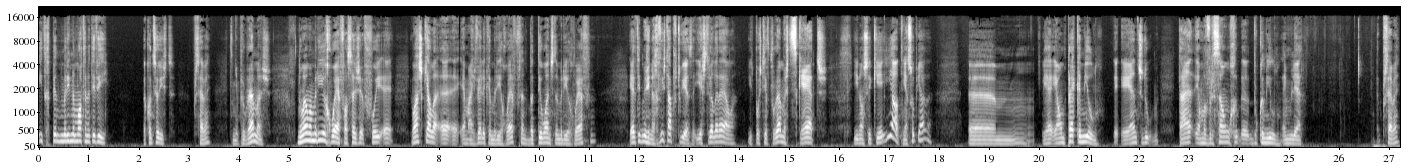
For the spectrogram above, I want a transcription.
e de repente Marina Mota na TVI. Aconteceu isto, percebem? Tinha programas. Não é uma Maria Rueff, ou seja, foi. Uh, eu acho que ela uh, é mais velha que a Maria Rueff, portanto bateu antes da Maria Rueff Era tipo, imagina, revista à portuguesa e a estrela era ela. E depois teve programas de sketches e não sei o quê. E ela tinha a sua piada. É, é, um pré-Camilo. É, é, antes do. Tá, é uma versão do Camilo em mulher. Percebem?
